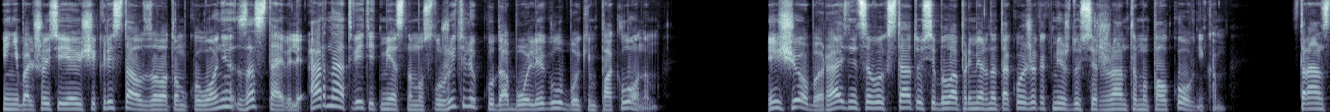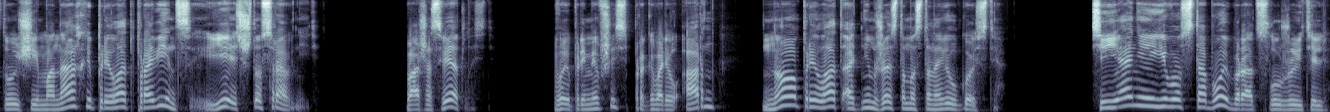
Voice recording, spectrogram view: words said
и небольшой сияющий кристалл в золотом кулоне заставили Арна ответить местному служителю куда более глубоким поклоном. Еще бы, разница в их статусе была примерно такой же, как между сержантом и полковником. Странствующий монах и прилад провинции, есть что сравнить. «Ваша светлость!» Выпрямившись, проговорил Арн, но прилад одним жестом остановил гостя. «Сияние его с тобой, брат-служитель!»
